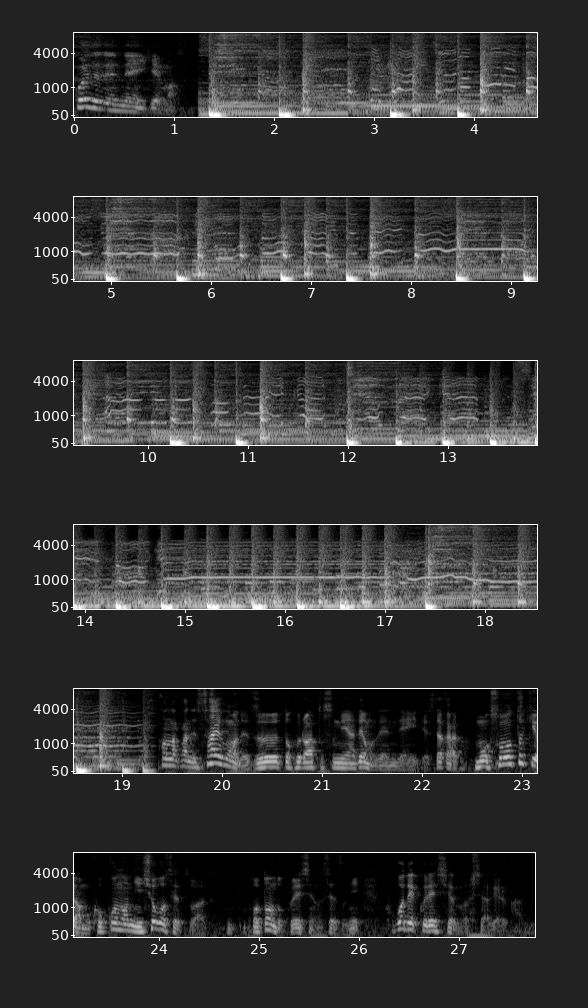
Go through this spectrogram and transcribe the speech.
これで全然いけます。最後までずっとフラットスネアでも全然いいです。だからもうその時はもうここの2小節はほとんどクレッシェンドせずにここでクレッシェンドしてあげる感じ。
